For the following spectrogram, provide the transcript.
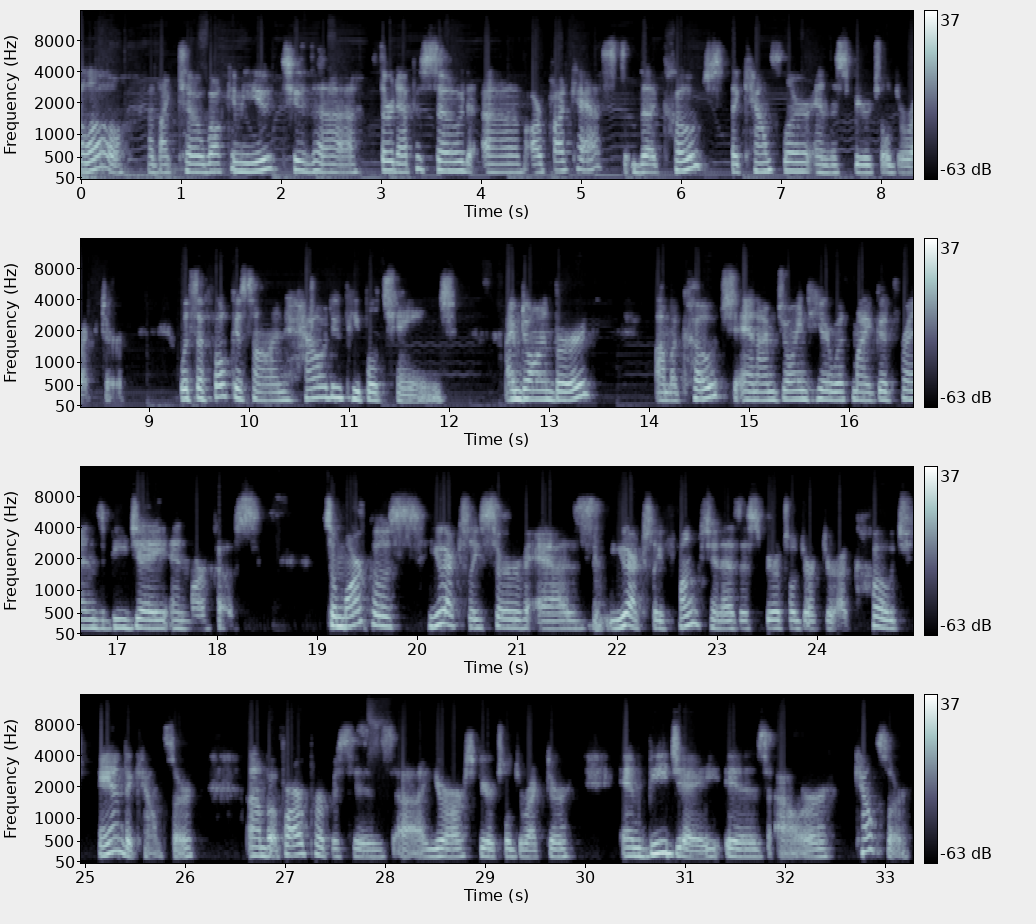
Hello, I'd like to welcome you to the third episode of our podcast, The Coach, the Counselor, and the Spiritual Director, with a focus on how do people change. I'm Dawn Bird. I'm a coach, and I'm joined here with my good friends BJ and Marcos. So, Marcos, you actually serve as, you actually function as a spiritual director, a coach, and a counselor. Um, but for our purposes, uh, you're our spiritual director, and BJ is our counselor.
